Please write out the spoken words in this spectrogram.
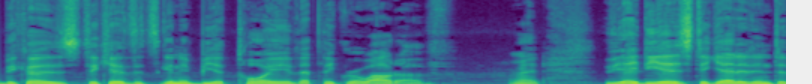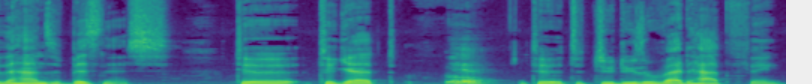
Because to kids, it's going to be a toy that they grow out of, right? The idea is to get it into the hands of business. To, to get yeah, to, to, to do the red hat thing,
